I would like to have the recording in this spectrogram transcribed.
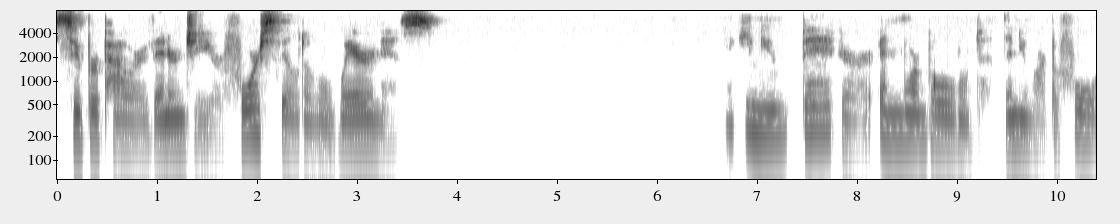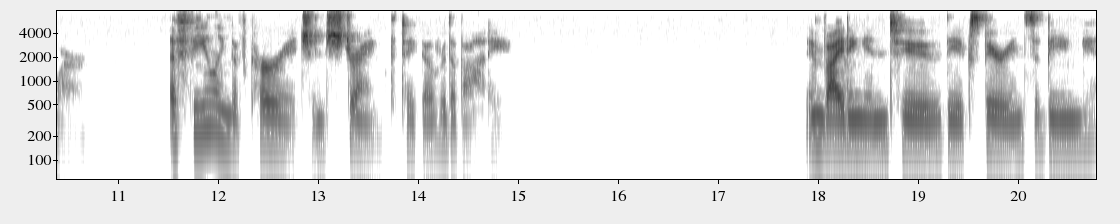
superpower of energy or force field of awareness, making you bigger and more bold than you were before. A feeling of courage and strength take over the body inviting into the experience of being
